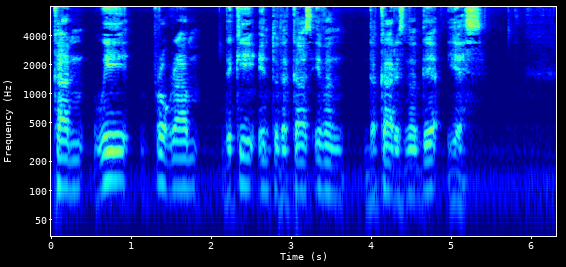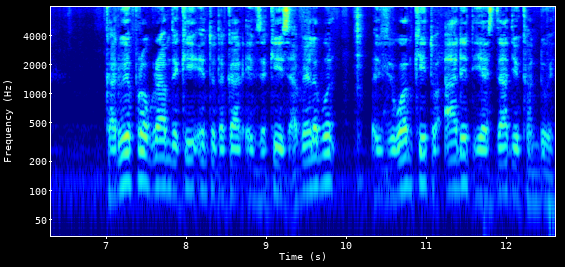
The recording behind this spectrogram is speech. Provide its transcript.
can we program the key into the cars even the car is not there? Yes can we program the key into the car if the key is available. If you want key to add it yes that you can do it.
